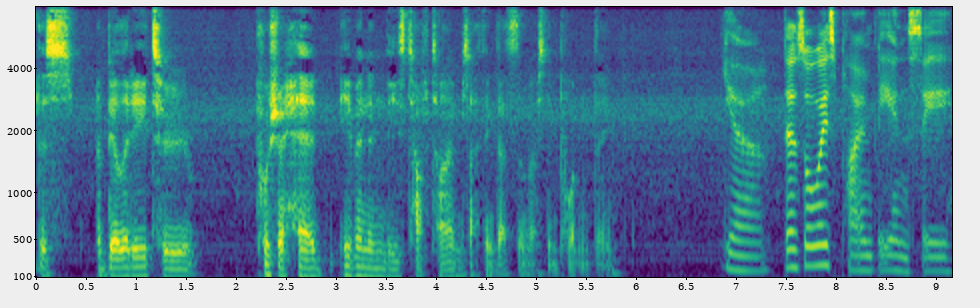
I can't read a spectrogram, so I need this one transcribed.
this ability to push ahead even in these tough times i think that's the most important thing Yeah, there's always plan B and C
